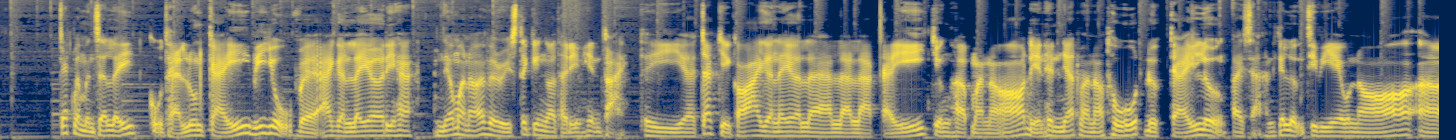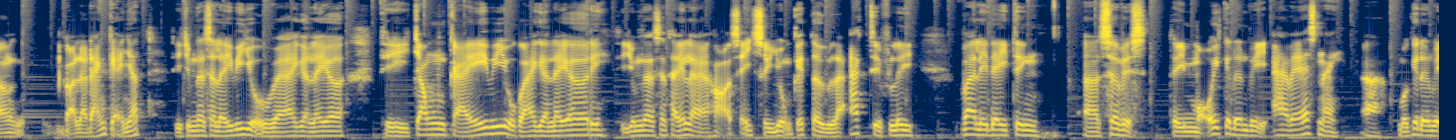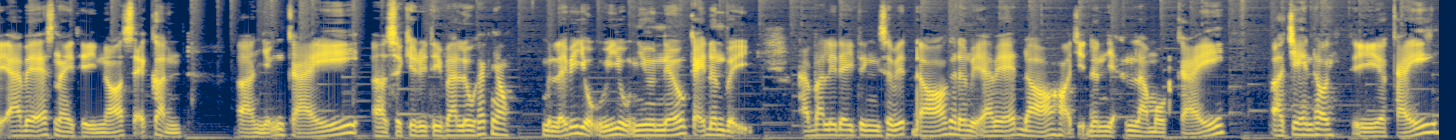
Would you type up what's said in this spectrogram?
chắc là mình sẽ lấy cụ thể luôn cái ví dụ về eigen layer đi ha. Nếu mà nói về restaking ở thời điểm hiện tại thì à, chắc chỉ có eigen layer là là là cái trường hợp mà nó điển hình nhất và nó thu hút được cái lượng tài sản cái lượng TVL nó uh, gọi là đáng kể nhất. Thì chúng ta sẽ lấy ví dụ về eigen layer. Thì trong cái ví dụ của eigen layer đi thì chúng ta sẽ thấy là họ sẽ sử dụng cái từ là actively validating uh, service. Thì mỗi cái đơn vị AVS này à, mỗi cái đơn vị ABS này thì nó sẽ cần uh, những cái uh, security value khác nhau. Mình lấy ví dụ ví dụ như nếu cái đơn vị à, validating service đó cái đơn vị ABS đó họ chỉ đơn giản là một cái uh, chain thôi thì cái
